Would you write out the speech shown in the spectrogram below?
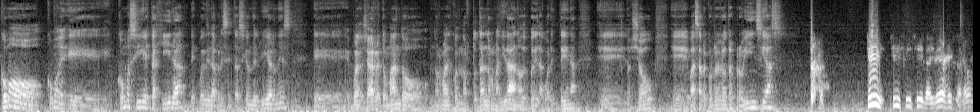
¿Cómo, cómo, eh, ¿Cómo sigue esta gira después de la presentación del viernes? Eh, bueno, ya retomando normal con total normalidad, ¿no? Después de la cuarentena, eh, los shows. Eh, ¿Vas a recorrer otras provincias? Sí, sí, sí, sí, la idea es esa, ¿no?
